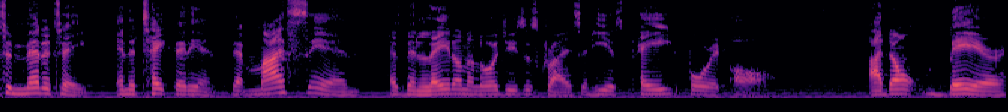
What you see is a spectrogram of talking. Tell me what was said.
to meditate and to take that in, that my sin has been laid on the Lord Jesus Christ, and he has paid for it all. I don't bear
